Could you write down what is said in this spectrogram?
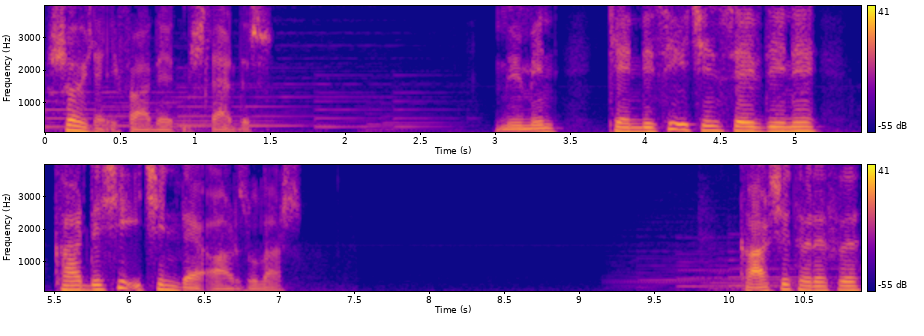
şöyle ifade etmişlerdir. Mümin, kendisi için sevdiğini kardeşi için de arzular. Karşı tarafı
